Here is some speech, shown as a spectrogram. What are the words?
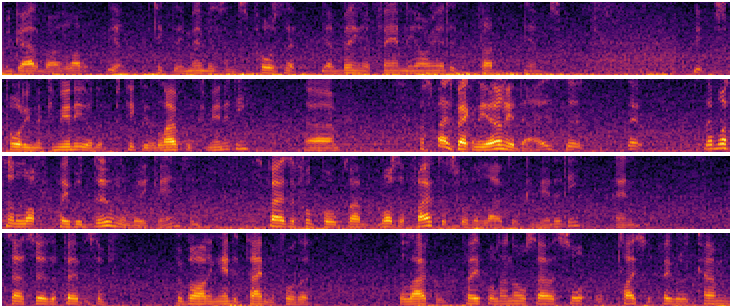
regarded by a lot of, yeah, particularly members and supporters that you know, being a family-oriented club, you know, supporting the community or the, particularly the local community. Um, I suppose back in the earlier days, uh, there, there wasn't a lot for people to do on the weekends, and I suppose the football club was a focus for the local community, and so it served the purpose of providing entertainment for the the local people and also a, sort, a place for people to come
